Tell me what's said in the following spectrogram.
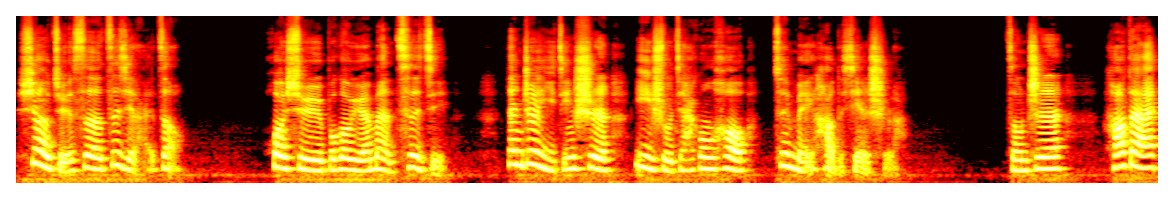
需要角色自己来走。或许不够圆满刺激，但这已经是艺术加工后最美好的现实了。总之，好歹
